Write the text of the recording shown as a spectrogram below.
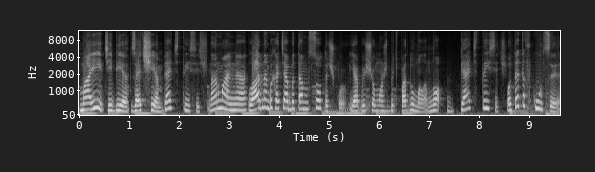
Мои тебе зачем? Пять тысяч. Нормально. Ладно бы хотя бы там соточку. Я бы еще, может быть, подумала. Но пять тысяч. Вот это вкусы.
